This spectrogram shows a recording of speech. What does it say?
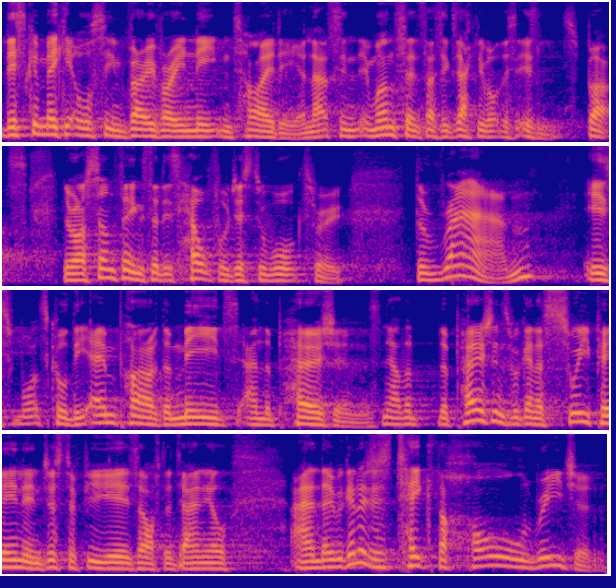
this can make it all seem very, very neat and tidy. And that's in, in one sense, that's exactly what this isn't. But there are some things that it's helpful just to walk through. The ram is what's called the Empire of the Medes and the Persians. Now, the, the Persians were going to sweep in in just a few years after Daniel, and they were going to just take the whole region.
